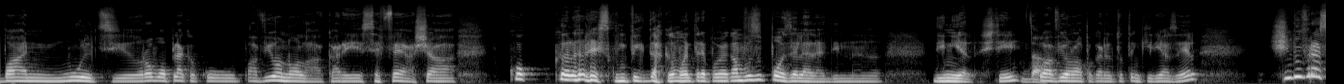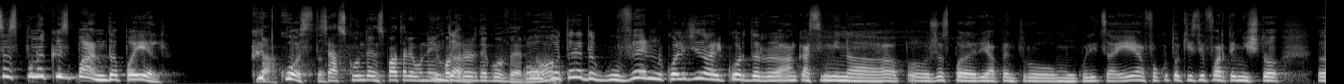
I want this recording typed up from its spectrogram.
bani mulți, Robo pleacă cu avionul ăla care e SF așa, cu călăresc un pic dacă mă întreb pe mine, că am văzut pozele alea din, din el, știi? Da. Cu avionul ăla pe care îl tot închiriază el. Uh, și nu vrea să spună câți bani dă pe el. Cât da. costă. Se ascunde în spatele unei da. hotărâri de guvern, O nu? hotărâre de guvern. Colegii de la Recorder, Anca Simina, jos pălăria pentru munculița ei, a făcut o chestie foarte mișto. Uh,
